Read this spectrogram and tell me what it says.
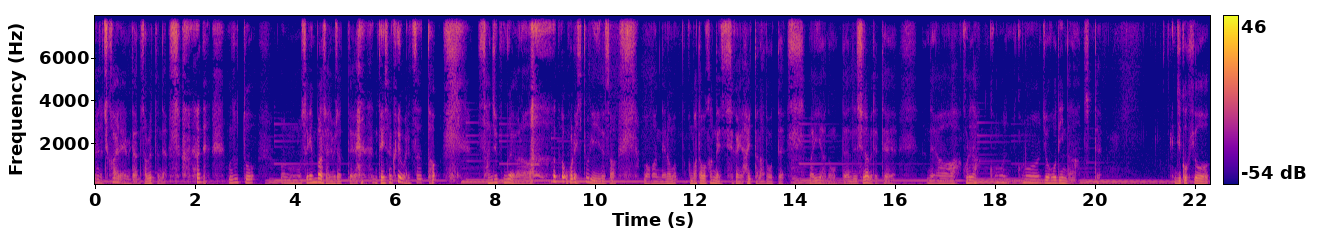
えじゃ近いね」みたいな喋ってんだよ。ずっとあの世間話始めちゃって電車来るまでずっと30分ぐらいかな。俺一人でさわかんねえな。またわかんない世界に入ったなと思って。まあいいやと思って。で調べててでああこれだ。このこの情報でいいんだな。っつって。時刻表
